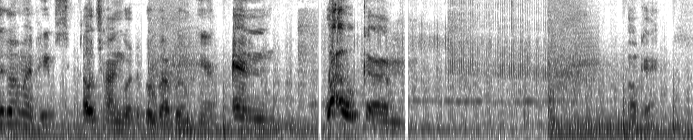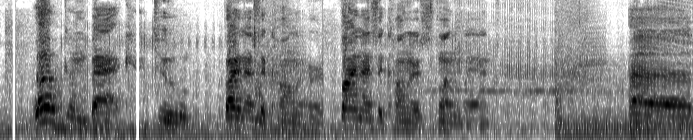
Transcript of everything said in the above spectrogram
it going, my peeps? El Triangle, the Booba Boom here, and welcome. Okay, welcome back to Nights at Connor, Nights at Connor's Funland. Uh,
